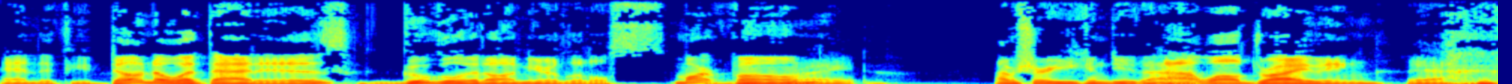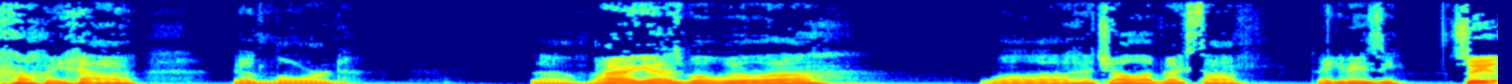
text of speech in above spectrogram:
And if you don't know what that is, Google it on your little smartphone, Right. I'm sure you can do that. not while driving. Yeah. oh yeah. Good lord. So, all right, guys. Well, we'll uh, we'll uh, hit y'all up next time. Take it easy. See ya.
